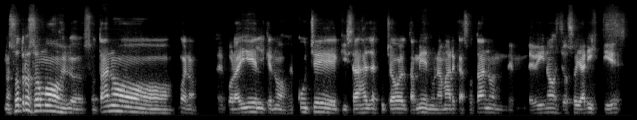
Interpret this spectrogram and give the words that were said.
Nosotros somos los sotanos, bueno, eh, por ahí el que nos escuche quizás haya escuchado también una marca Sotano de, vinos. Yo soy Aristides,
